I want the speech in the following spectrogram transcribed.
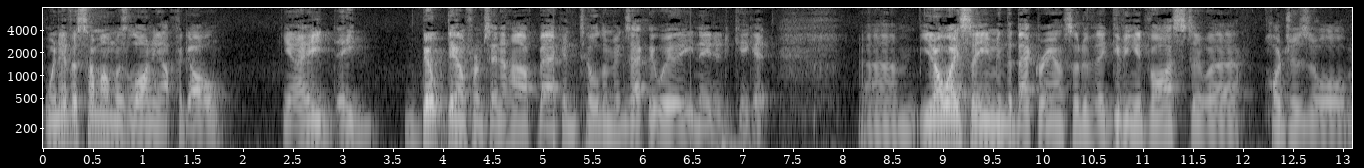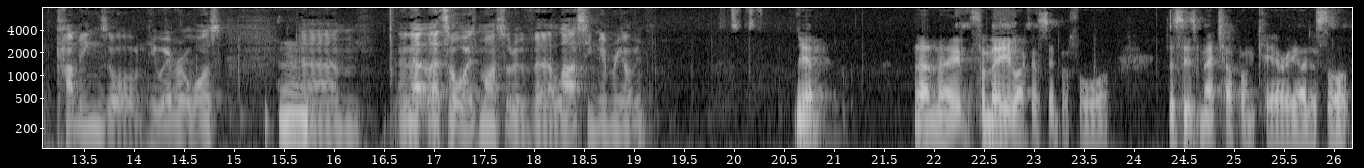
whenever someone was lining up for goal, you know, he he built down from centre half back and tell them exactly where he needed to kick it. Um, you'd always see him in the background, sort of uh, giving advice to uh, Hodges or Cummings or whoever it was. Um, and that, that's always my sort of uh, lasting memory of him. Yep. I don't know. For me, like I said before, just his match up on Carey, I just thought,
